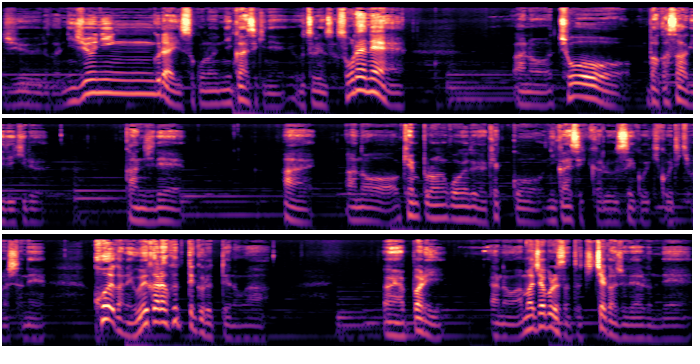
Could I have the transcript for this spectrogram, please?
10だから20人ぐらいそこの2階席に移るんですよ。それねあの超バカ騒ぎできる感じではい。あのケンプロの公演の時は結構2階席からうるせえ声聞こえてきましたね。声がね上から降ってくるっていうのがやっぱりあのアマチュアブレスだとちっちゃい会場でやるんで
